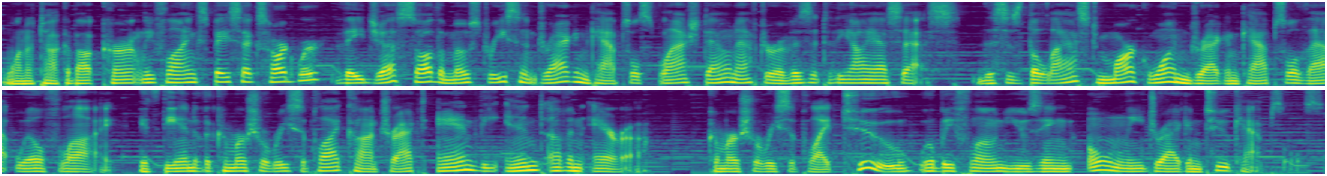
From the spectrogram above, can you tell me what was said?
Want to talk about currently flying SpaceX hardware? They just saw the most recent Dragon capsule splash down after a visit to the ISS. This is the last Mark 1 Dragon capsule that will fly. It's the end of the commercial resupply contract and the end of an era. Commercial Resupply 2 will be flown using only Dragon 2 capsules.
